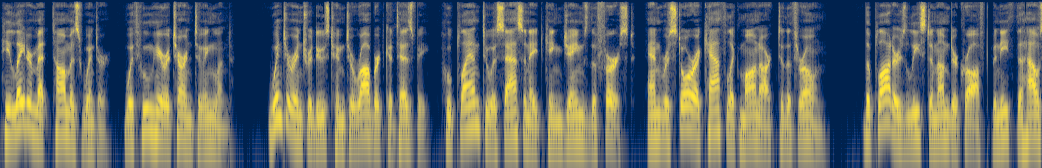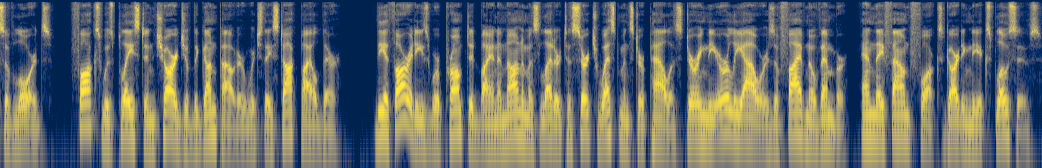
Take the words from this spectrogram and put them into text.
He later met Thomas Winter, with whom he returned to England. Winter introduced him to Robert Catesby, who planned to assassinate King James I and restore a Catholic monarch to the throne. The plotters leased an undercroft beneath the House of Lords Fawkes was placed in charge of the gunpowder which they stockpiled there. The authorities were prompted by an anonymous letter to search Westminster Palace during the early hours of 5 November and they found Fawkes guarding the explosives.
